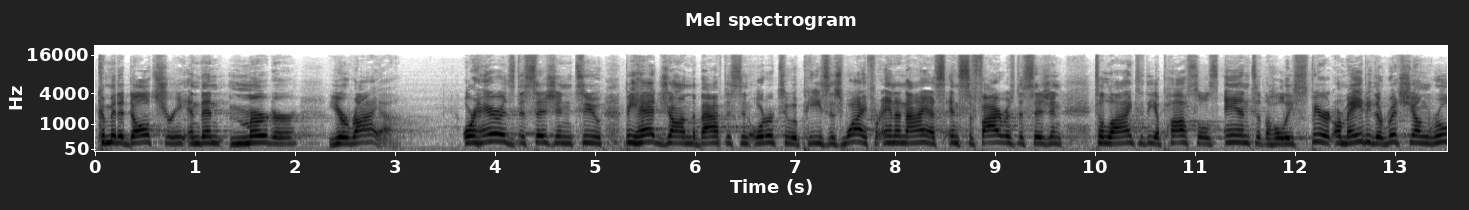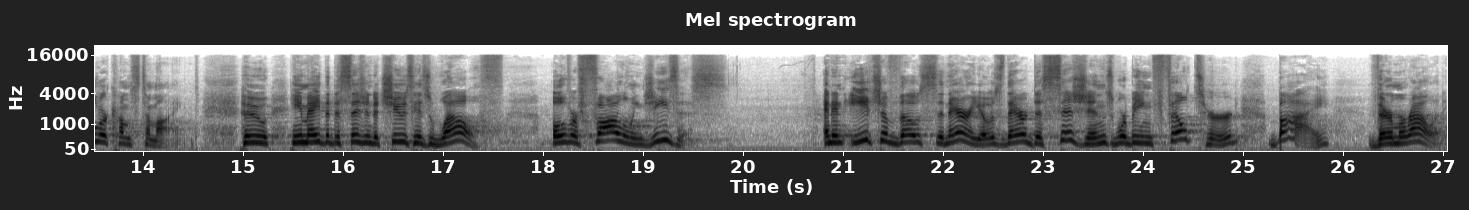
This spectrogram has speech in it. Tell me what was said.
commit adultery and then murder Uriah. Or Herod's decision to behead John the Baptist in order to appease his wife. Or Ananias and Sapphira's decision to lie to the apostles and to the Holy Spirit. Or maybe the rich young ruler comes to mind, who he made the decision to choose his wealth over following Jesus. And in each of those scenarios, their decisions were being filtered by their morality.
